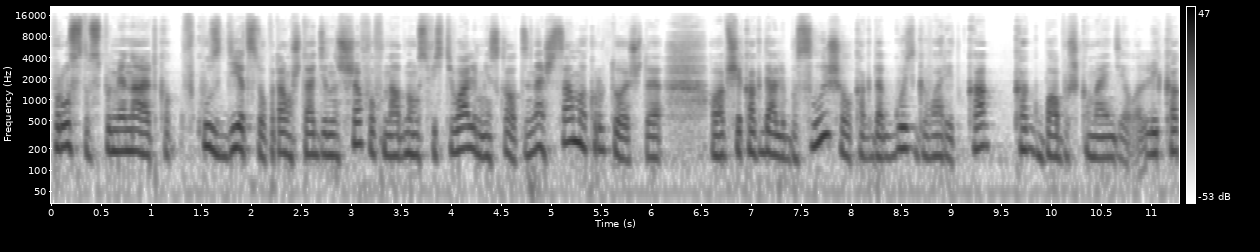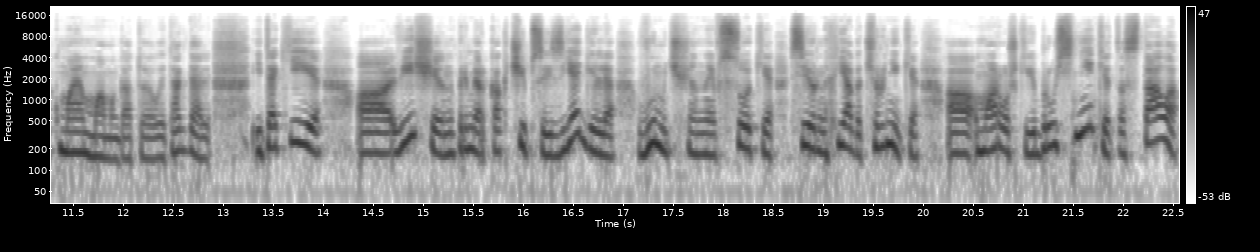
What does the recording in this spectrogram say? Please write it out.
просто вспоминают как вкус детства, потому что один из шефов на одном из фестивалей мне сказал, ты знаешь, самое крутое, что я вообще когда-либо слышал, когда гость говорит, как как бабушка моя делала, или как моя мама готовила и так далее. И такие а, вещи, например, как чипсы из ягеля, вымоченные в соке северных ягод, черники, а, морожки и брусники, это стало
